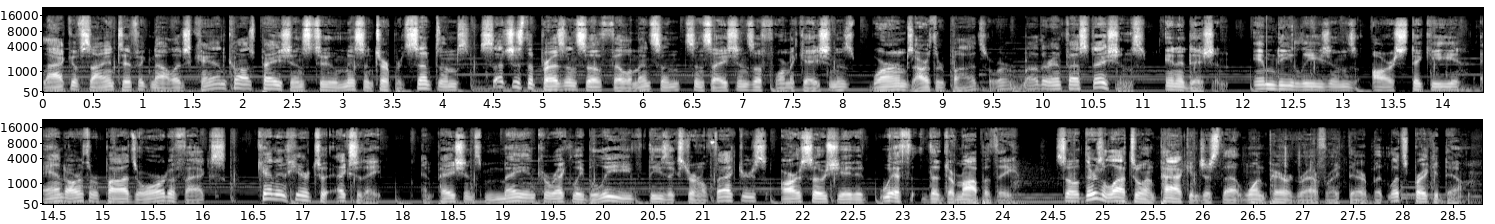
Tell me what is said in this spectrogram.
Lack of scientific knowledge can cause patients to misinterpret symptoms, such as the presence of filaments and sensations of formication as worms, arthropods, or other infestations. In addition, MD lesions are sticky, and arthropods or artifacts can adhere to exudate, and patients may incorrectly believe these external factors are associated with the dermopathy. So there's a lot to unpack in just that one paragraph right there, but let's break it down.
